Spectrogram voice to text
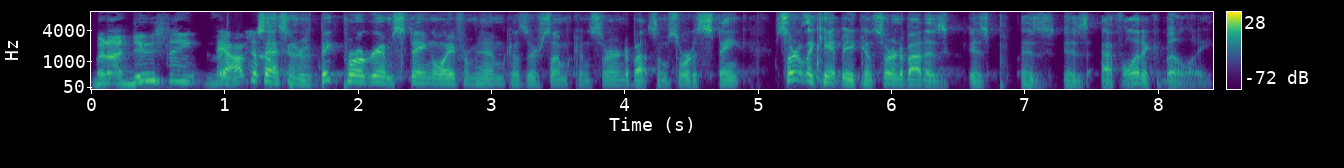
but I do think that Yeah, I'm just asking. There's big programs staying away from him because there's some concern about some sort of stink. Certainly can't be concerned about his his his, his athletic ability.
